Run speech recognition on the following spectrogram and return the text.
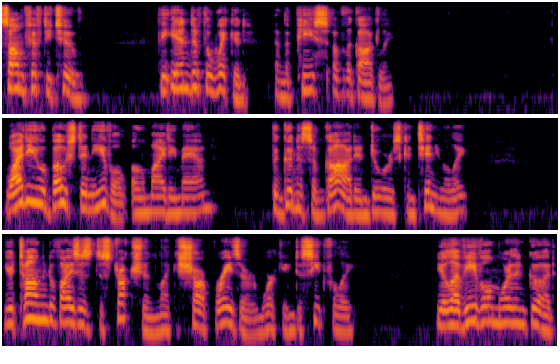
Psalm 52 The end of the wicked and the peace of the godly. Why do you boast in evil, O mighty man? The goodness of God endures continually. Your tongue devises destruction like a sharp razor working deceitfully. You love evil more than good,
